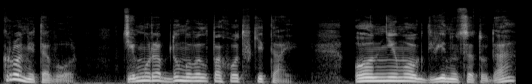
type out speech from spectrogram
Кроме того, Тимур обдумывал поход в Китай. Он не мог двинуться туда,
